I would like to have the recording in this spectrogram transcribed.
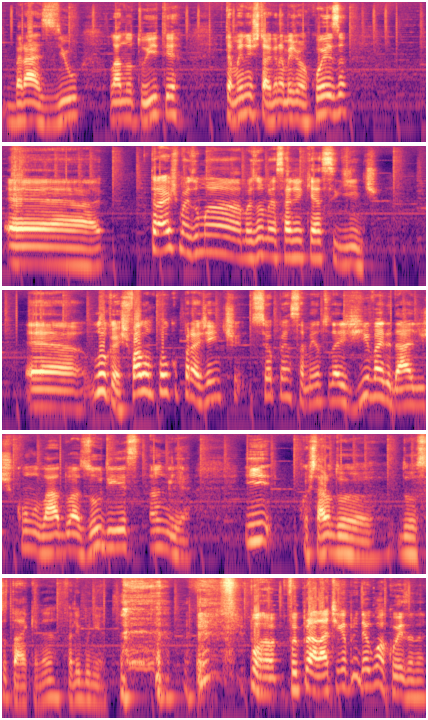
Brasil, lá no Twitter, também no Instagram a mesma coisa. É... Traz mais uma, mais uma mensagem que é a seguinte. É... Lucas, fala um pouco pra gente seu pensamento das rivalidades com o lado azul de East Anglia. E gostaram do, do sotaque, né? Falei bonito. Porra, fui pra lá, tinha que aprender alguma coisa, né?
